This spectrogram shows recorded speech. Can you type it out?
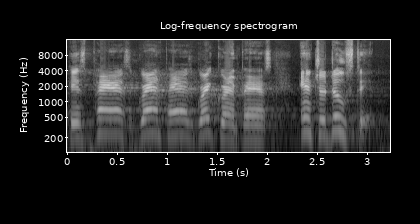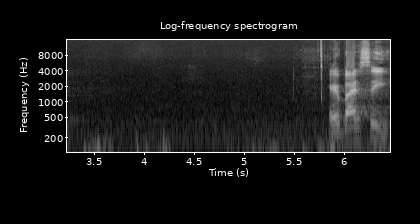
his parents, grandparents, great grandparents introduced it. Everybody see?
